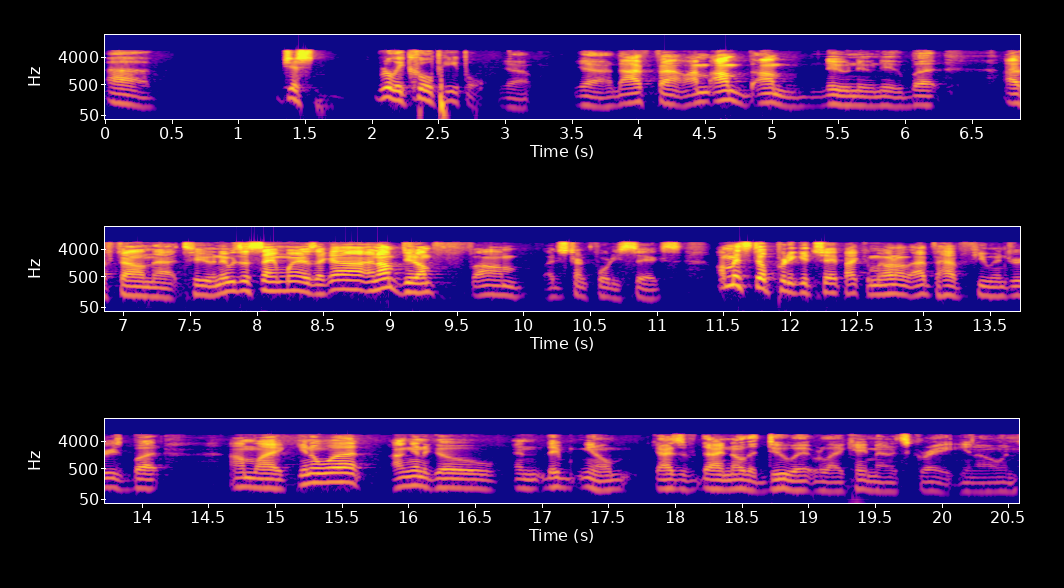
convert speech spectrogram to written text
uh, just really cool people. Yeah, yeah. And I found I'm I'm I'm new, new, new, but I found that too, and it was the same way. I was like, ah, and I'm dude, I'm um, I just turned 46. I'm in still pretty good shape. I can go on. I've had a few injuries, but I'm like, you know what? I'm gonna go, and they, you know, guys that I know that do it were like, hey man, it's great, you know, and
